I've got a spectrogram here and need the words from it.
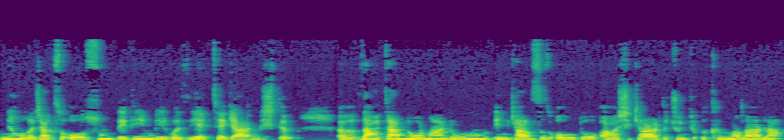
ne olacaksa olsun dediğim bir vaziyette gelmiştim. Ee, zaten normal doğumun imkansız olduğu aşikardı. Çünkü ıkınmalarla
